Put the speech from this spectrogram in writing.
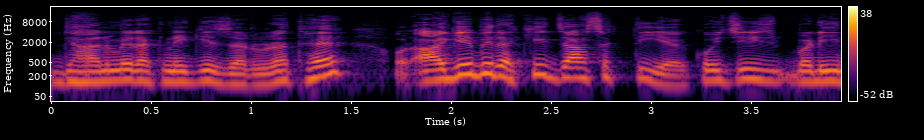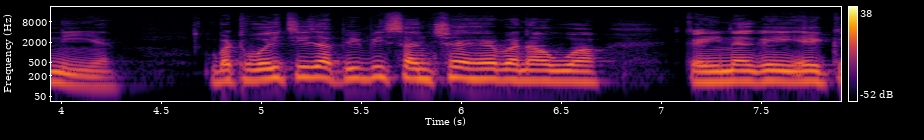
ध्यान में रखने की ज़रूरत है और आगे भी रखी जा सकती है, कोई चीज़ बड़ी नहीं है। बट वही चीज़ अभी भी संशय है बना हुआ। कहीं ना कहीं एक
